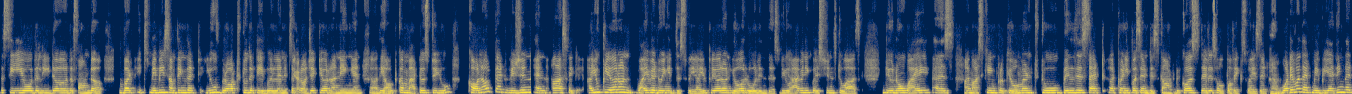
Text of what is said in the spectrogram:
the CEO, the leader, the founder, but it's maybe something that you've brought to the table, and it's a Yeah. project you're running, and uh, the outcome matters to you. Call out that vision and ask, like, are you clear on why we're doing it this way? Are you clear on your role in this? Do you have any questions to ask? Do you know why, as I'm asking procurement to bill this at a 20% discount because there is hope of XYZ? Hmm. Whatever that may be, I think that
